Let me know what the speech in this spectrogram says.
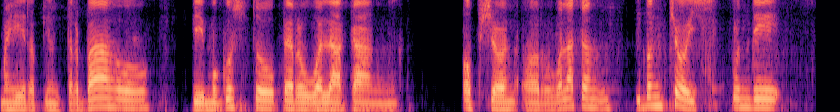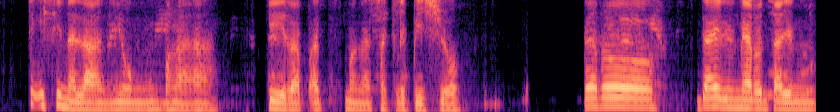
Mahirap yung trabaho, di mo gusto pero wala kang option or wala kang ibang choice kundi tiisin na lang yung mga hirap at mga sakripisyo. Pero dahil meron tayong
